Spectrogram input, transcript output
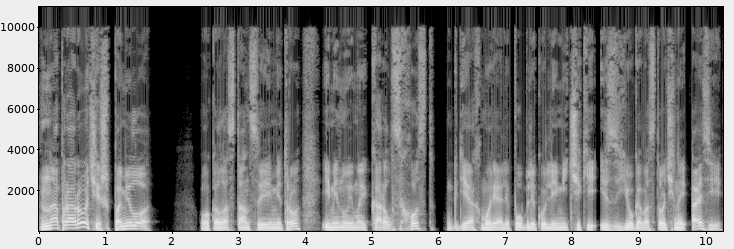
«Напророчишь, помело!» Около станции метро, именуемой Карлсхост, где охмуряли публику лимитчики из Юго-Восточной Азии,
